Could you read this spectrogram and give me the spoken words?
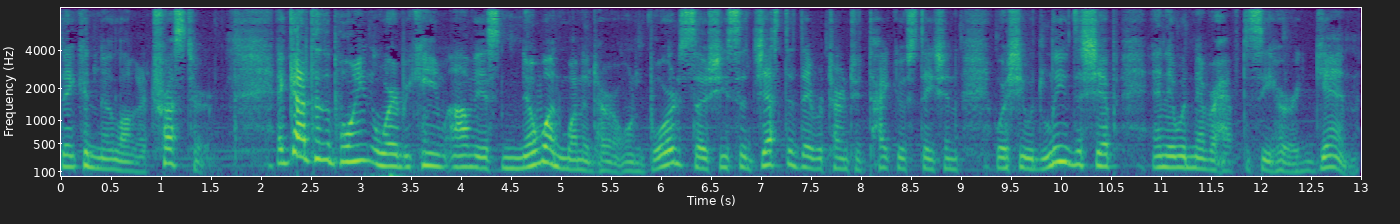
they could no longer trust her. It got to the point where it became obvious no one wanted her on board, so she suggested they return to Tycho Station where she would leave the ship and they would never have to see her again.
